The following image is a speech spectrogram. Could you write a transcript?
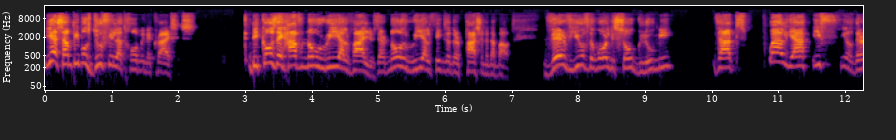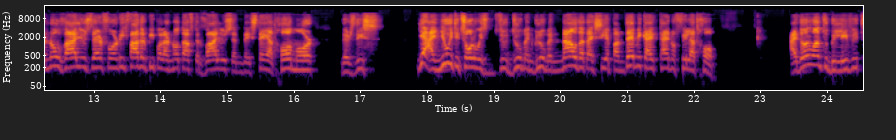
yeah, some people do feel at home in a crisis because they have no real values. There are no real things that they're passionate about. Their view of the world is so gloomy that, well, yeah, if you know there are no values, therefore, if other people are not after values and they stay at home, or there's this yeah, I knew it. It's always doom and gloom. And now that I see a pandemic, I kind of feel at home. I don't want to believe it.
